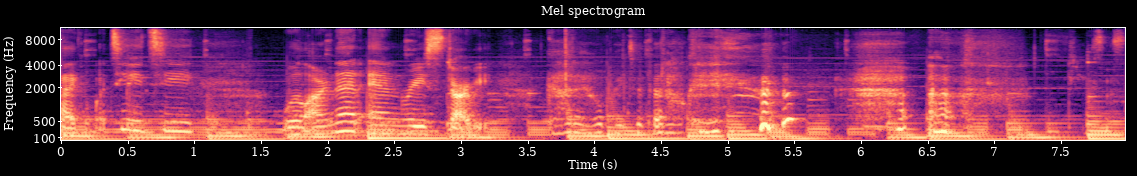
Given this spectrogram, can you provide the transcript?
Taika Waititi, Will Arnett, and Rhys Darby. God, I hope I did that okay. uh, Jesus.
